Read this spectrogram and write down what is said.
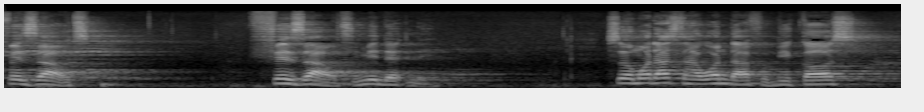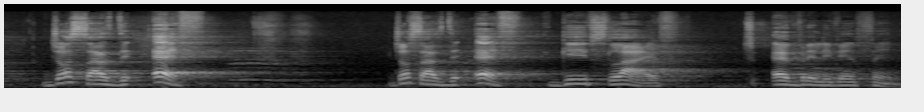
phase out. Phase out immediately. So mothers are wonderful because just as the earth, just as the earth gives life to every living thing,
